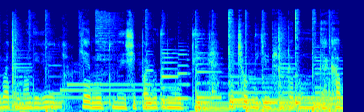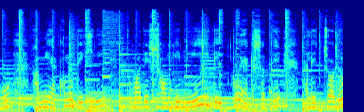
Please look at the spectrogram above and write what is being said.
এবার তোমাদেরকে আমি শিব পার্বতীর মূর্তির পেছন দিকের ভিউটা দেখাবো। আমি এখনও দেখিনি, তোমাদের সঙ্গে নিয়েই দেখব একসাথে। তাহলে চলো।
